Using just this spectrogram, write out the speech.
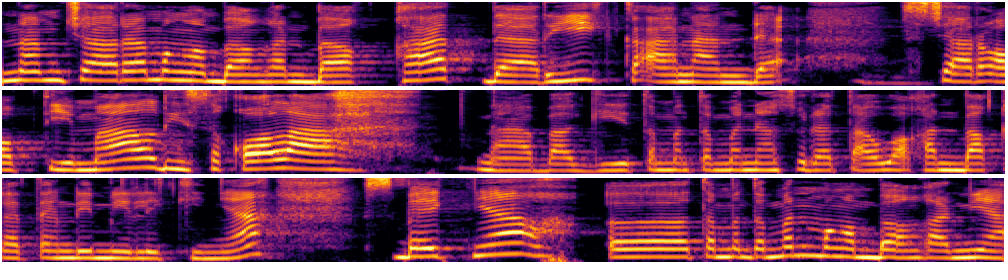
enam cara mengembangkan bakat dari Kak Ananda secara optimal di sekolah. Nah, bagi teman-teman yang sudah tahu akan bakat yang dimilikinya, sebaiknya eh, teman-teman mengembangkannya.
